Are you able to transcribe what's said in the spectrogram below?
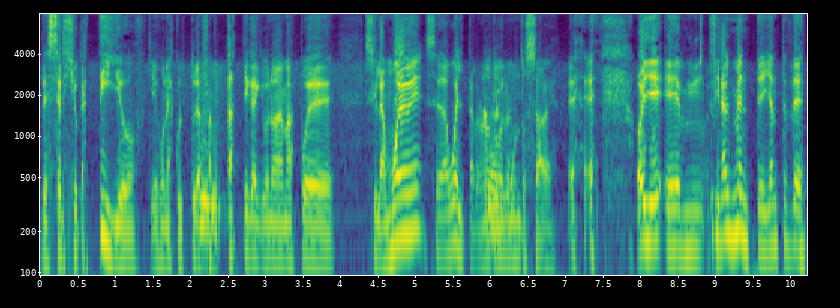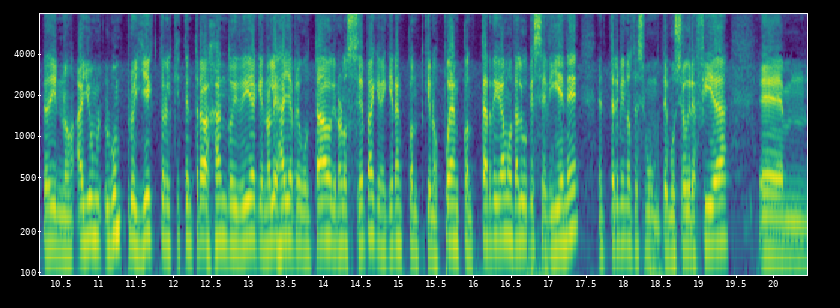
de Sergio Castillo, que es una escultura Mm. fantástica que uno además puede si la mueve, se da vuelta, pero no todo el mundo sabe. Oye, eh, finalmente, y antes de despedirnos, ¿hay un- algún proyecto en el que estén trabajando hoy día que no les haya preguntado, que no lo sepa, que me quieran con- que nos puedan contar, digamos, de algo que se viene en términos de, de museografía eh,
